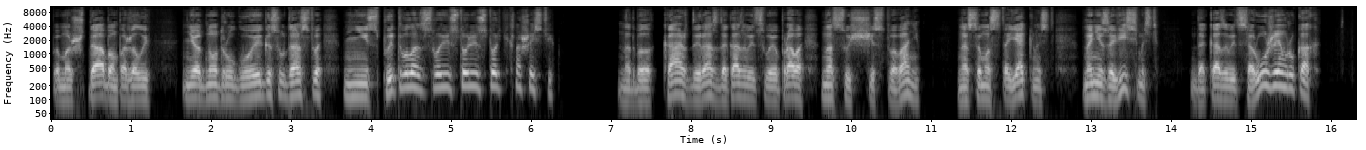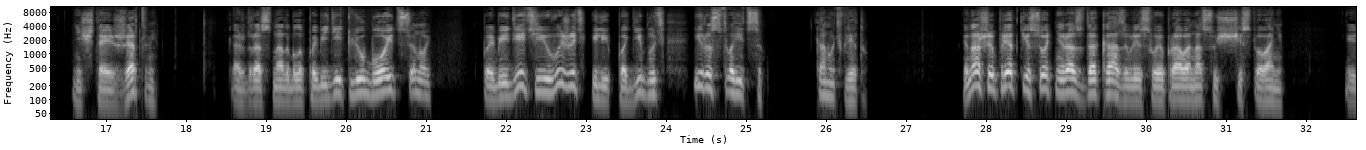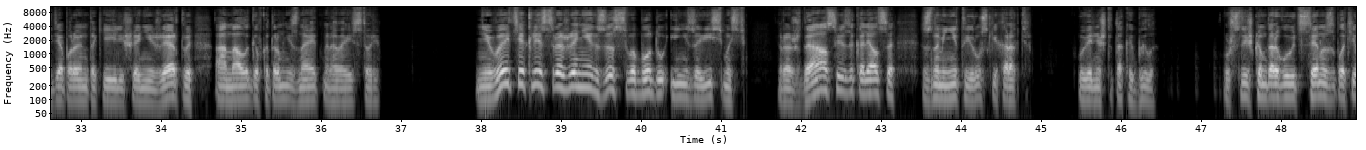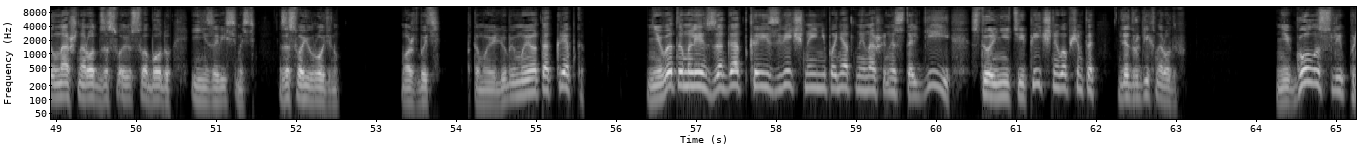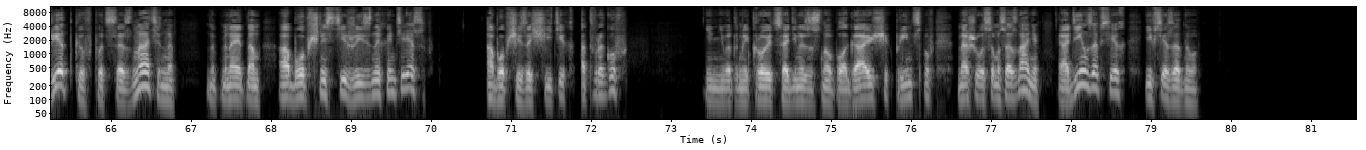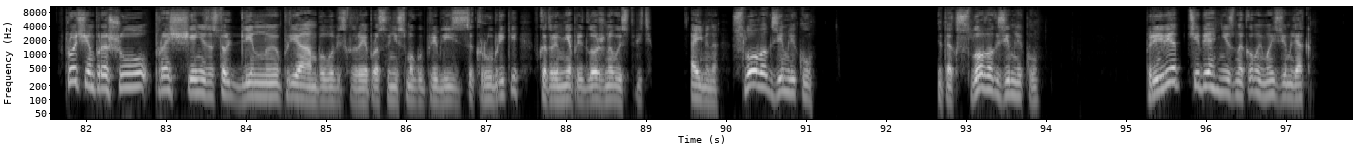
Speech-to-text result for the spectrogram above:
По масштабам, пожалуй, ни одно другое государство не испытывало свою историю стольких нашествий. Надо было каждый раз доказывать свое право на существование, на самостоятельность, на независимость, доказывать с оружием в руках, не считаясь жертвами. Каждый раз надо было победить любой ценой, победить и выжить или погибнуть и раствориться, кануть в лету. И наши предки сотни раз доказывали свое право на существование, идя порой на такие лишения и жертвы, аналогов которым не знает мировая история. Не в этих ли сражениях за свободу и независимость рождался и закалялся знаменитый русский характер? Уверен, что так и было. Уж слишком дорогую цену заплатил наш народ за свою свободу и независимость, за свою родину. Может быть, потому и любим ее так крепко. Не в этом ли загадка извечной и непонятной нашей ностальгии, столь нетипичной, в общем-то, для других народов? Не голос ли предков подсознательно напоминает нам об общности жизненных интересов, об общей защите их от врагов. И не в этом ли кроется один из основополагающих принципов нашего самосознания — один за всех и все за одного. Впрочем, прошу прощения за столь длинную преамбулу, без которой я просто не смогу приблизиться к рубрике, в которой мне предложено выступить. а именно слово к земляку. Итак, слово к земляку. Привет тебе, незнакомый мой земляк,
